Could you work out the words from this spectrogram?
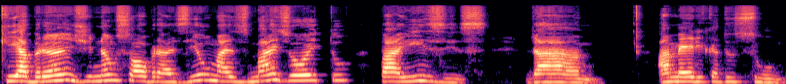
que abrange não só o Brasil, mas mais oito países da América do Sul.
